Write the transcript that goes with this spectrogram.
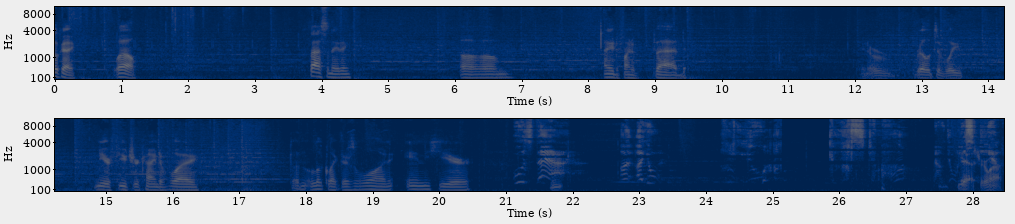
Okay. Well. Fascinating. Um. I need to find a bed. In a relatively near future kind of way. Doesn't look like there's one in here. Who's there? Are, are you. Are you a customer? Now you Yeah, sure, why not?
